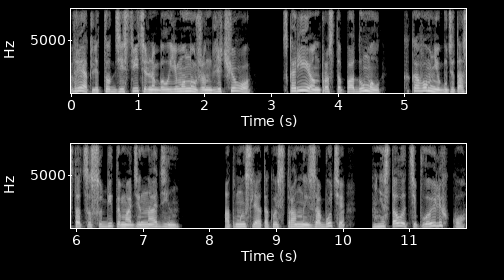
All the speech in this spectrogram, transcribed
Вряд ли тот действительно был ему нужен. Для чего? Скорее, он просто подумал, каково мне будет остаться с убитым один на один. От мысли о такой странной заботе мне стало тепло и легко.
